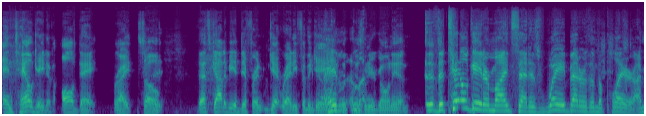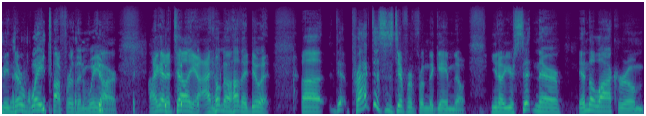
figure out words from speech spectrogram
and tailgated all day, right? So that's got to be a different get ready for the game Hey, than it is when you're going in. the tailgater mindset is way better than the player. I mean, they're way tougher than we are. I got to tell you, I don't know how they do it. Uh, practice is different from the game, though. You know, you're sitting there in the locker room,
